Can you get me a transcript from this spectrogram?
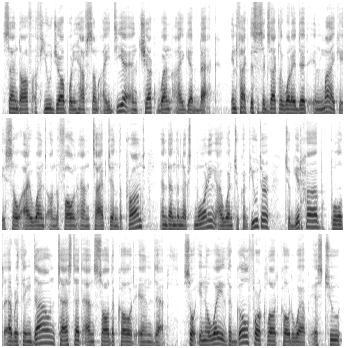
send off a few job when you have some idea and check when I get back. In fact, this is exactly what I did in my case. So I went on the phone and typed in the prompt. And then the next morning I went to computer, to GitHub, pulled everything down, tested and saw the code in depth. So in a way, the goal for Claude Code Web is to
